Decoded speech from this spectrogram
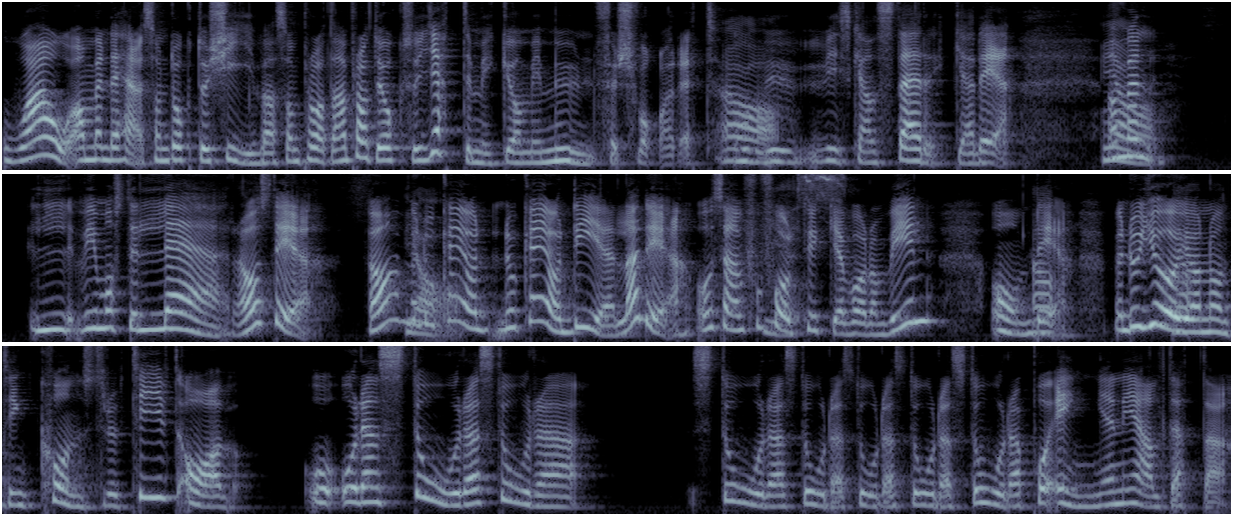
wow, ja men det här som Dr. Shiva som pratar, han pratar ju också jättemycket om immunförsvaret ja. och hur vi ska stärka det. Ja, ja. men vi måste lära oss det. Ja, men ja. Då, kan jag, då kan jag dela det och sen får folk yes. tycka vad de vill om det. Men då gör jag någonting konstruktivt av, och, och den stora, stora stora, stora, stora, stora, stora poängen i allt detta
